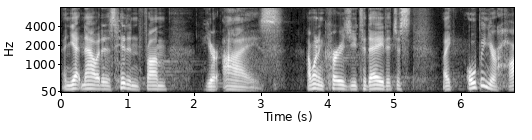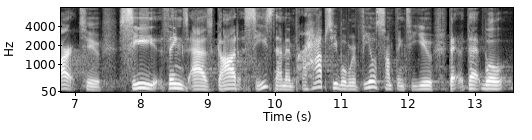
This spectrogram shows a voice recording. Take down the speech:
And yet now it is hidden from your eyes. I want to encourage you today to just like open your heart to see things as God sees them, and perhaps He will reveal something to you that, that will,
